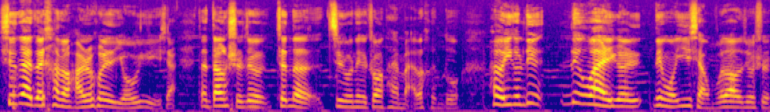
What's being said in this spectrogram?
现在再看到还是会犹豫一下，但当时就真的进入那个状态，买了很多。还有一个另另外一个令我意想不到的就是，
